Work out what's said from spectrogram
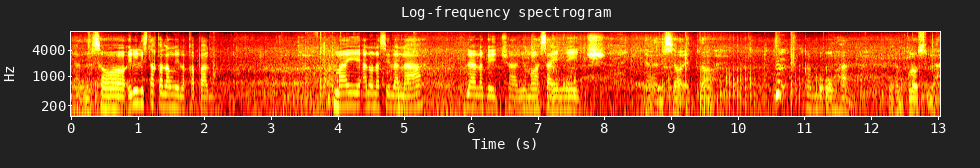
Ayan. So, ililista ka lang nila kapag may ano na sila na ilalagay dyan, yung mga signage. Ayan. So, ito. Kabuuhan. Ayan, close na.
